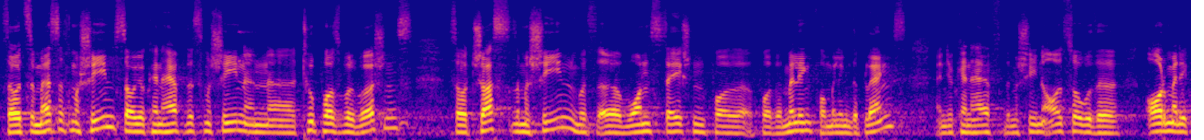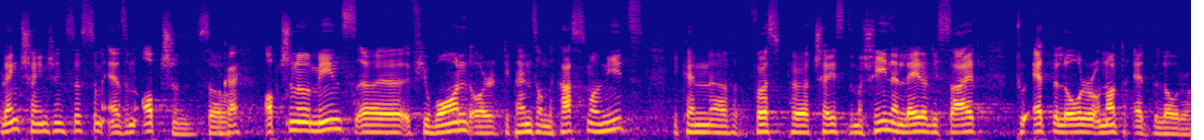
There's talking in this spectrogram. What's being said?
So it's a massive machine. So you can have this machine in uh, two possible versions. So just the machine with uh, one station for the, for the milling, for milling the blanks, and you can have the machine also with a automatic blank changing system as an option. So Okay. optional means uh, if you want or it depends on the customer needs, you can uh, first purchase the machine and later decide to add the loader or not add the loader.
